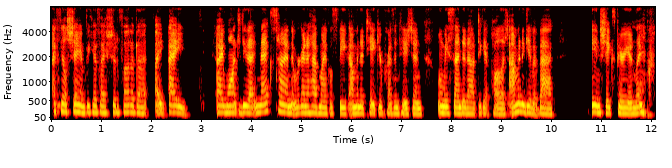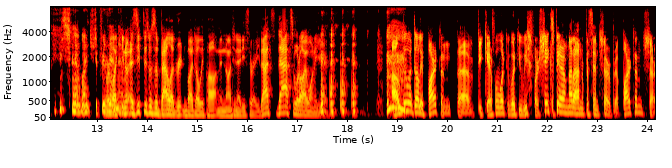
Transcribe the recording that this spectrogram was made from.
I feel shame because i should have thought of that. I i I want to do that. Next time that we're going to have Michael speak. I'm going to take your presentation when we send it out to get polished. I'm going to give it back in Shakespearean language. I want you to present. Or like, you know, as if this was a ballad written by Dolly Parton in 1983. That's that's what I want to hear. I'll do a Dolly Parton. Uh, be careful what, what you wish for. Shakespeare, I'm not 100% sure, but a Parton, sure.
